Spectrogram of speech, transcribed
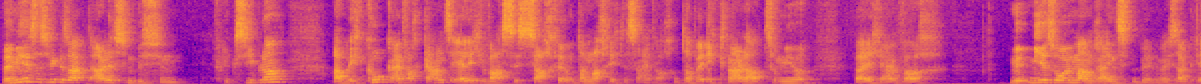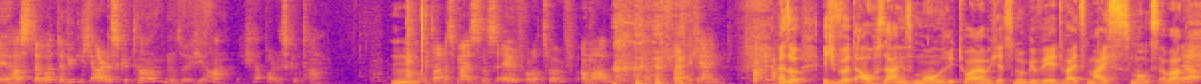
Bei mir ist es wie gesagt alles ein bisschen flexibler, aber ich gucke einfach ganz ehrlich, was ist Sache und dann mache ich das einfach. Und da bin ich knallhart zu mir, weil ich einfach mit mir so immer am reinsten bin. Weil ich sage, hast du heute wirklich alles getan? Und dann sage ich, ja, ich habe alles getan. Und dann ist meistens elf oder zwölf am Abend, dann schlafe ich ein. Also ich würde auch sagen, das Morgenritual habe ich jetzt nur gewählt, weil es meistens morgens, aber Ja.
